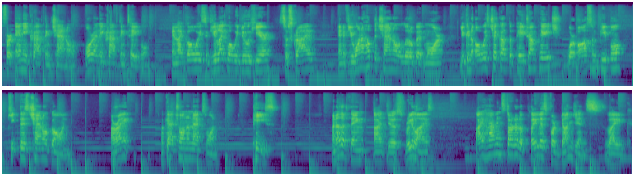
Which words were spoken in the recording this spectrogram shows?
for any crafting channel or any crafting table. And like always, if you like what we do here, subscribe. And if you want to help the channel a little bit more, you can always check out the Patreon page where awesome people keep this channel going. Alright? I'll catch you on the next one. Peace. Another thing I just realized, I haven't started a playlist for dungeons. Like,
